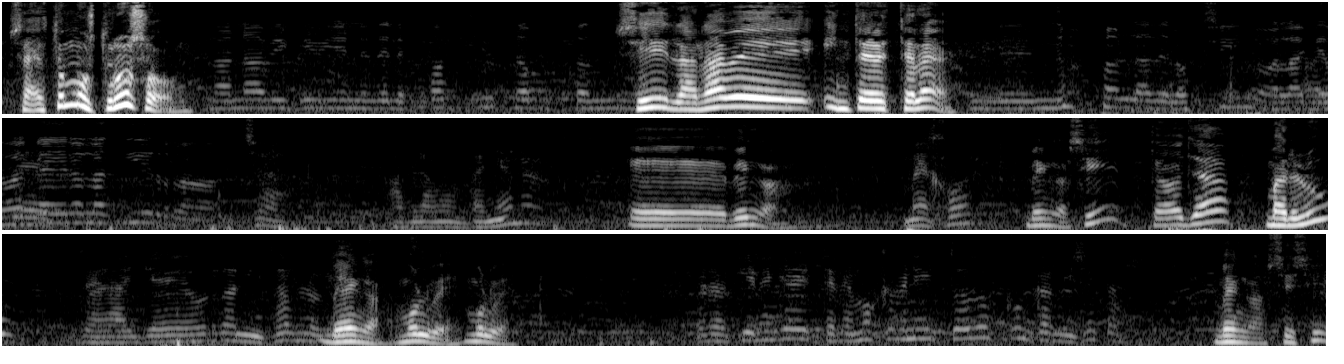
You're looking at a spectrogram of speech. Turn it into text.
O sea, esto es monstruoso. La nave que viene del espacio está buscando Sí, la nave interestelar. eh, no, la de los chinos, la que va a caer a la Tierra. Escucha, hablamos mañana. Eh, venga, Mejor. venga, ¿sí? ¿Estás ya? Marilu? Ya hay que organizarlo. bien. Venga, muy bien, muy bien. Pero que, tenemos que venir todos con camisetas. Venga, sí, sí,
